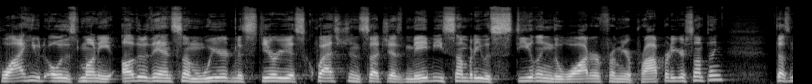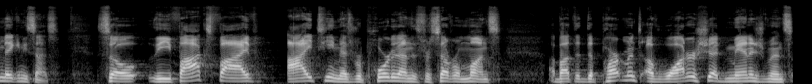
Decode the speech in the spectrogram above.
why he would owe this money other than some weird, mysterious question, such as maybe somebody was stealing the water from your property or something. Doesn't make any sense. So the Fox 5 I team has reported on this for several months about the Department of Watershed Management's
